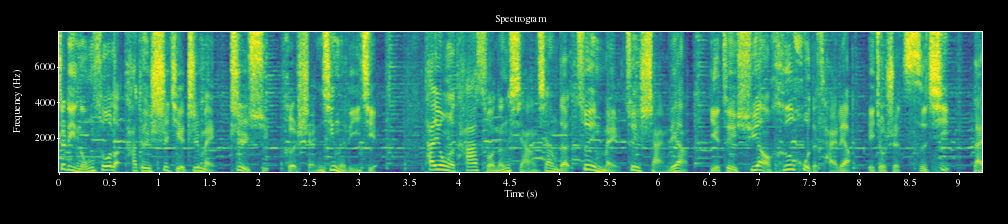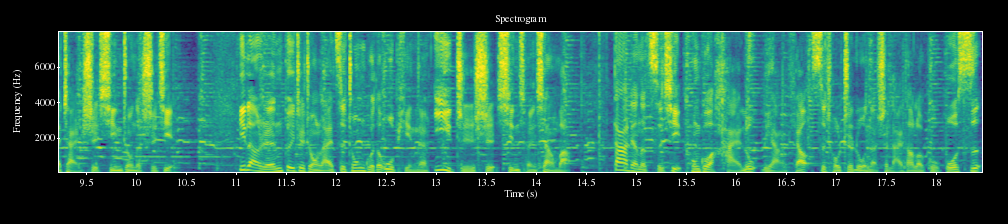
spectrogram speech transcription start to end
这里浓缩了他对世界之美、秩序和神性的理解。他用了他所能想象的最美、最闪亮，也最需要呵护的材料，也就是瓷器，来展示心中的世界。伊朗人对这种来自中国的物品呢，一直是心存向往。大量的瓷器通过海陆两条丝绸之路呢，是来到了古波斯。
